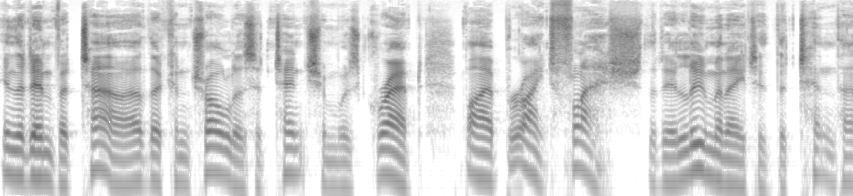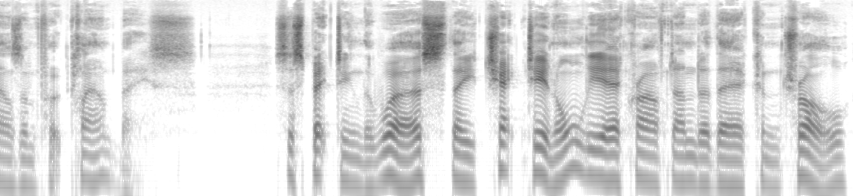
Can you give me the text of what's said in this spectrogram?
In the Denver tower, the controller's attention was grabbed by a bright flash that illuminated the 10,000 foot cloud base. Suspecting the worst, they checked in all the aircraft under their control.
